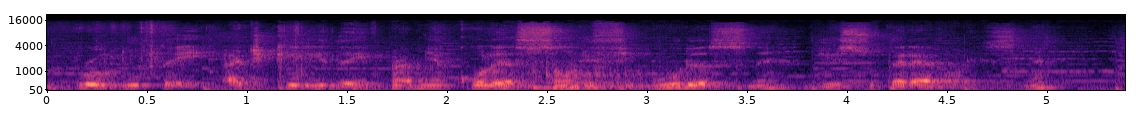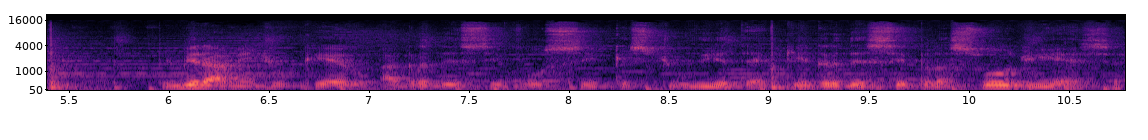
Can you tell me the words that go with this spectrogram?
o produto aí adquirido aí para minha coleção de figuras, né, de super-heróis, né? Primeiramente eu quero agradecer você que assistiu até aqui, agradecer pela sua audiência.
